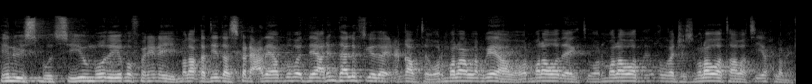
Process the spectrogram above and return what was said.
inuu ismoodsiiyo moodayo qofkan inay malaa qadiyadaasi ka dhacday ambaba dee arrintaa laftigeeda ay ciqaab tahay war malaa lamaga yaabo war malaa waad eegtay war malaa waad qajisay malaa waad taabatay iyo wax la mid.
